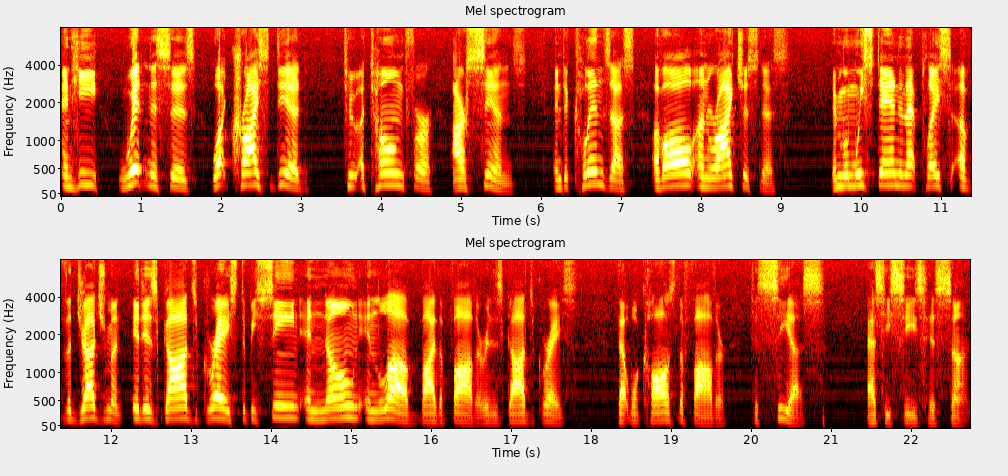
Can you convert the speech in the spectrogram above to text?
and he witnesses what Christ did to atone for our sins and to cleanse us of all unrighteousness. And when we stand in that place of the judgment, it is God's grace to be seen and known and loved by the Father. It is God's grace that will cause the Father to see us as he sees his Son.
